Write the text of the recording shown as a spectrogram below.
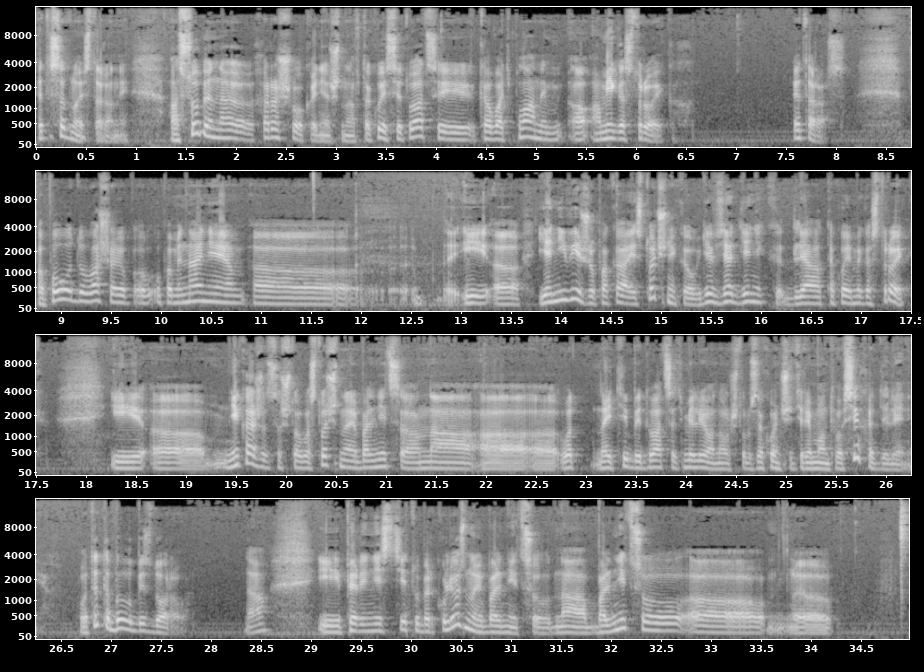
Это с одной стороны. Особенно хорошо, конечно, в такой ситуации ковать планы о, о мегастройках. Это раз. По поводу вашего упоминания, э, и э, я не вижу пока источников, где взять денег для такой мегастройки. И э, мне кажется, что Восточная больница, она э, вот найти бы 20 миллионов, чтобы закончить ремонт во всех отделениях, вот это было бы здорово. Да? И перенести туберкулезную больницу на больницу э,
